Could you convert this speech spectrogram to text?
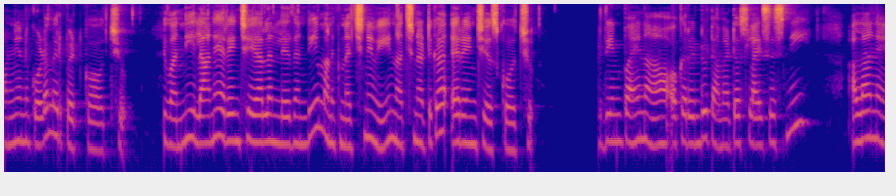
ఆనియన్ కూడా మీరు పెట్టుకోవచ్చు. ఇవన్నీ ఇలానే అరేంజ్ చేయాలని లేదండి మనకు నచ్చినవి నచ్చినట్టుగా అరేంజ్ చేసుకోవచ్చు. దీనిపైన ఒక రెండు టమాటో స్లైసెస్ని అలానే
